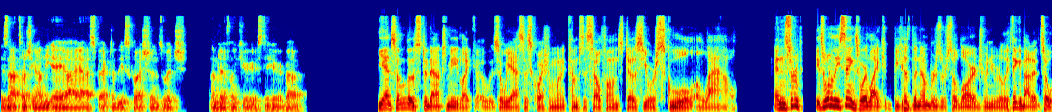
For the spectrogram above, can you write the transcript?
is not touching on the AI aspect of these questions, which I'm definitely curious to hear about. Yeah, some of those stood out to me. Like, uh, so we asked this question when it comes to cell phones, does your school allow? And sort of, it's one of these things where, like, because the numbers are so large when you really think about it. So,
